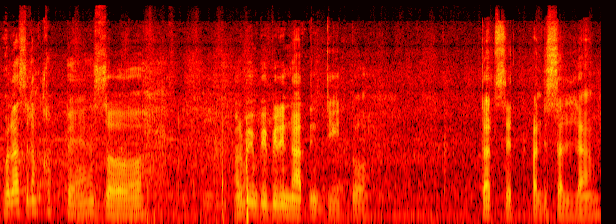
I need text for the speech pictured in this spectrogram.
Wala silang kape, so ano ba yung bibili natin dito? That's it, pandesal lang.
